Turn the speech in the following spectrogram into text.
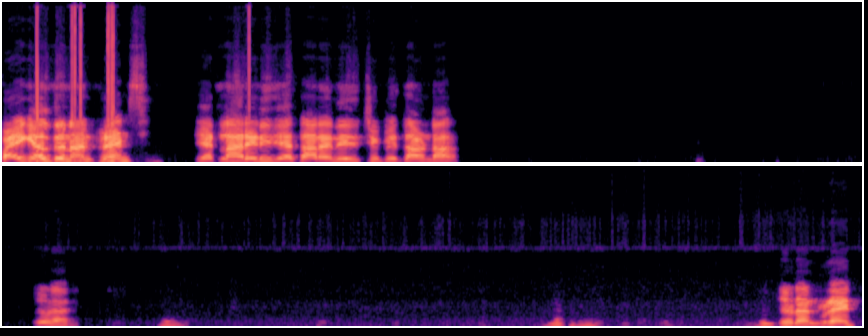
పైకి వెళ్తున్నాను ఫ్రెండ్స్. ఎట్లా రెడీ చేస్తారనేది చూపిస్తా ఉండా? చూడండి. చూడండి ఫ్రెండ్స్.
